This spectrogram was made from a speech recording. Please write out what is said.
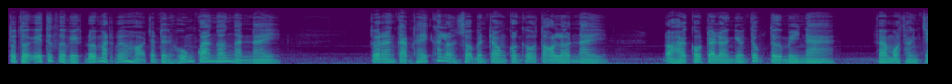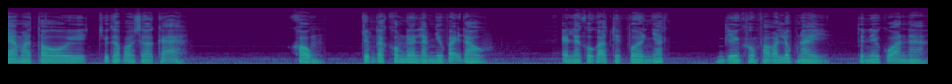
tôi tự ý thức về việc đối mặt với họ trong tình huống quá ngớ ngẩn này. Tôi đang cảm thấy khá lộn xộn bên trong con gấu to lớn này, đòi hỏi câu trả lời nghiêm túc từ Mina và một thằng cha mà tôi chưa gặp bao giờ cả. Không, chúng ta không nên làm như vậy đâu. Em là cô gái tuyệt vời nhất. Nhưng không phải vào lúc này Tình yêu của anh à.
